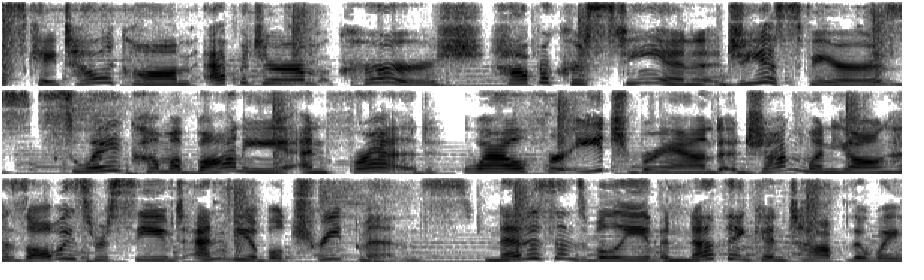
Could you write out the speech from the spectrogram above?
SK Telecom, Epiderm, Kirsh, Hapa Kristin, Geospheres, Sway Kamabani, and Fred. While for each brand, Jang Won-young has always received enviable treatments. Netizens believe nothing can top the way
